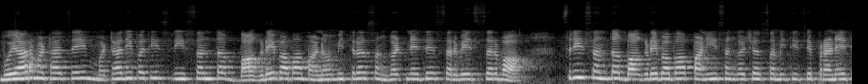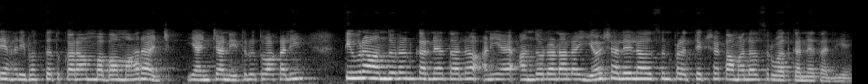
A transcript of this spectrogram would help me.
भुयार मठाचे मठाधिपती श्री संत बागडे बाबा मानवमित्र संघटनेचे सर्वे सर्वा श्री संत बागडे बाबा पाणी संघर्ष समितीचे प्रणेते हरिभक्त तुकाराम बाबा महाराज यांच्या नेतृत्वाखाली तीव्र आंदोलन करण्यात आलं आणि या आंदोलनाला यश आलेलं असून प्रत्यक्ष कामाला सुरुवात करण्यात आली आहे.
